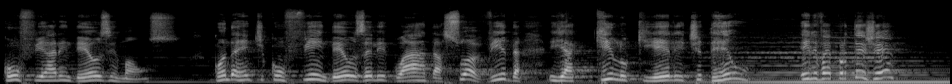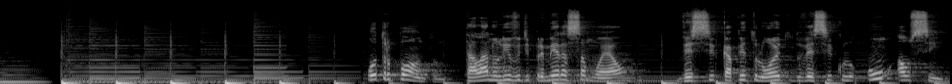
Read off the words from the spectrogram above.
Confiar em Deus, irmãos. Quando a gente confia em Deus, Ele guarda a sua vida e aquilo que Ele te deu, Ele vai proteger. Outro ponto, está lá no livro de 1 Samuel, capítulo 8, do versículo 1 ao 5.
